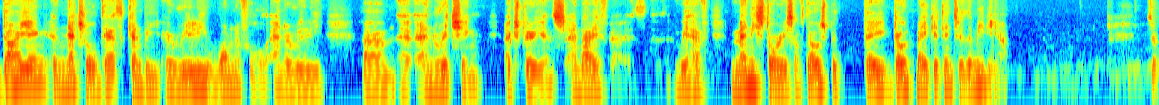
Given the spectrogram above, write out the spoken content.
dying a natural death can be a really wonderful and a really um, enriching experience. And I, we have many stories of those, but they don't make it into the media. So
